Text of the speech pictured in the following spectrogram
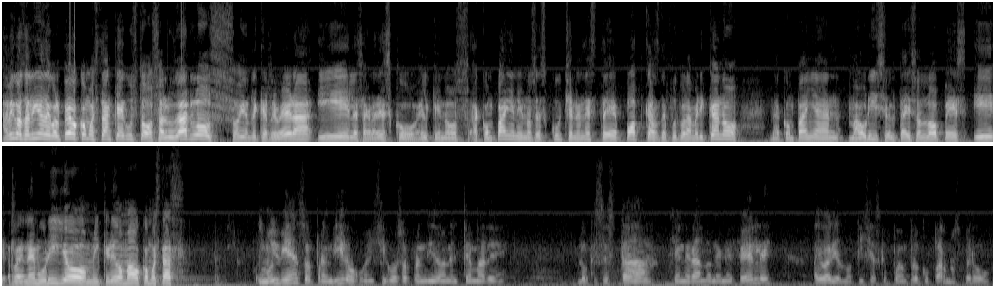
Amigos de línea de golpeo, ¿cómo están? Qué gusto saludarlos. Soy Enrique Rivera y les agradezco el que nos acompañen y nos escuchen en este podcast de fútbol americano. Me acompañan Mauricio el Tyson López y René Murillo. Mi querido Mao, ¿cómo estás? Pues muy bien, sorprendido, güey. Sigo sorprendido en el tema de lo que se está generando en la NFL. Hay varias noticias que pueden preocuparnos, pero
